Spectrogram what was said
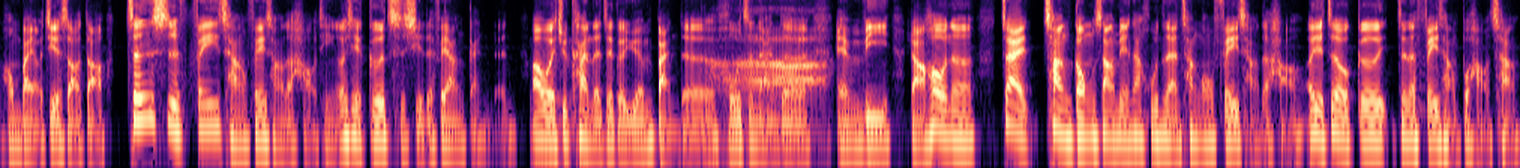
红白有介绍到，真是非常非常的好听，而且歌词写的非常感人。啊我也去看了这个原版的胡子男的 MV，然后呢，在唱功上面，他胡子男唱功非常的好，而且这首歌真的非常不好唱。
